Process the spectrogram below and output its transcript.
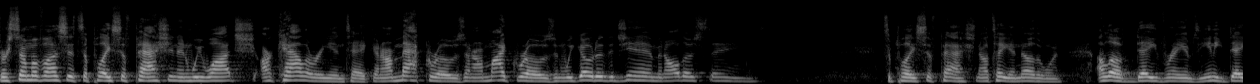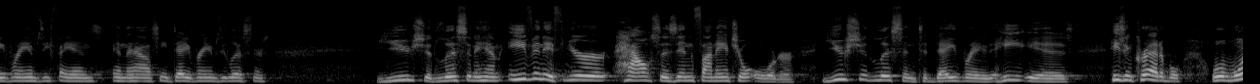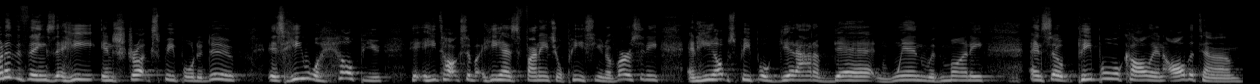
For some of us, it's a place of passion, and we watch our calorie intake and our macros and our micros, and we go to the gym and all those things. It's a place of passion. I'll tell you another one. I love Dave Ramsey. Any Dave Ramsey fans in the house? Any Dave Ramsey listeners? You should listen to him. Even if your house is in financial order, you should listen to Dave Ramsey. He is He's incredible. Well, one of the things that he instructs people to do is he will help you. He, he, talks about, he has Financial Peace University, and he helps people get out of debt and win with money. And so people will call in all the time.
